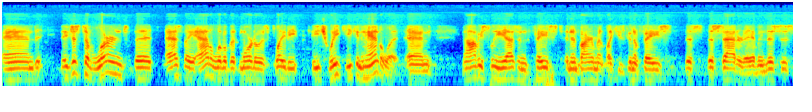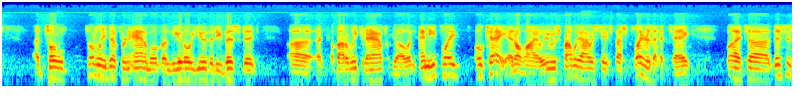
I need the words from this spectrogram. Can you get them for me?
and they just have learned that as they add a little bit more to his plate each week, he can handle it. And now, obviously, he hasn't faced an environment like he's going to face this this Saturday. I mean, this is a total, totally different animal than the OU that he visited uh, about a week and a half ago, and, and he played okay at Ohio. He was probably Iowa State's best player that day. But uh, this is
